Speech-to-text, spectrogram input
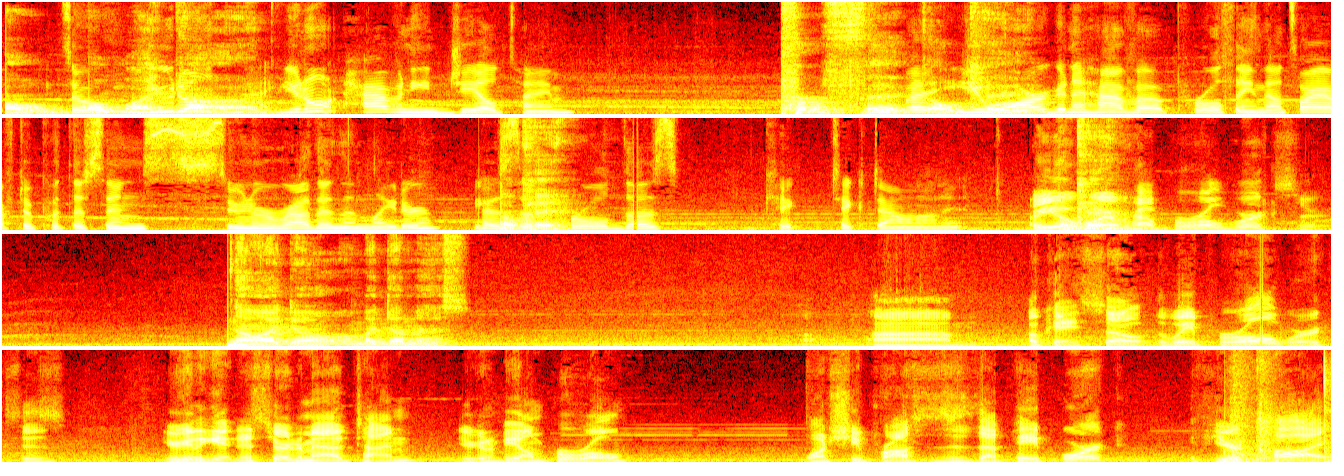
Oh, So oh my you god. don't you don't have any jail time, Perfect. but okay. you are gonna have a parole thing. That's why I have to put this in sooner rather than later because Okay. the parole does kick tick down on it. Are you Okay. aware of how parole works, sir? No, I don't. I'm a dumbass. Um, okay, so the way parole works is you're going to get in a certain amount of time. You're going to be on parole. Once she processes that paperwork, if you're caught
